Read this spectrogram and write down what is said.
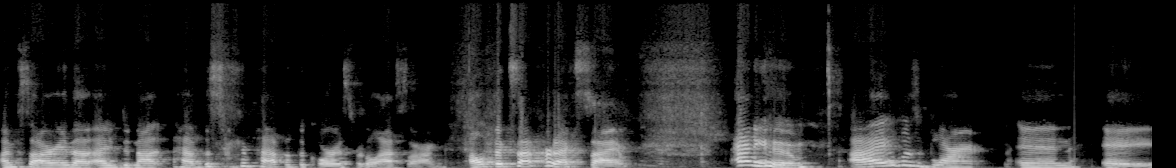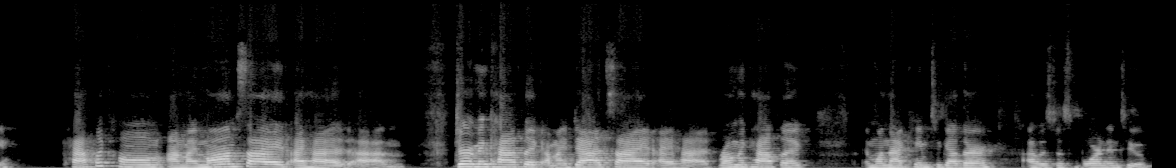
I'm sorry that I did not have the second half of the chorus for the last song. I'll fix that for next time. Anywho, I was born in a Catholic home. On my mom's side, I had um, German Catholic. On my dad's side, I had Roman Catholic. And when that came together, I was just born into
